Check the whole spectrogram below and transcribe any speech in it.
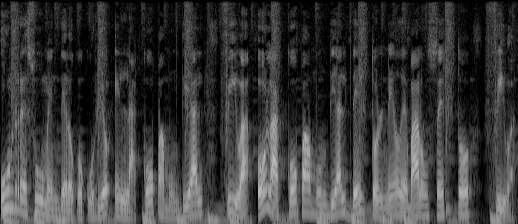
un resumen de lo que ocurrió en la Copa Mundial FIBA o la Copa Mundial del torneo de baloncesto FIBA.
